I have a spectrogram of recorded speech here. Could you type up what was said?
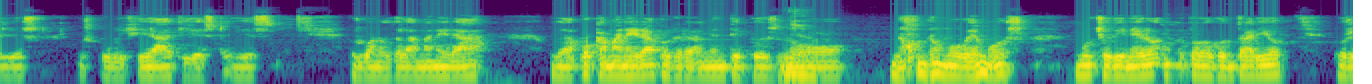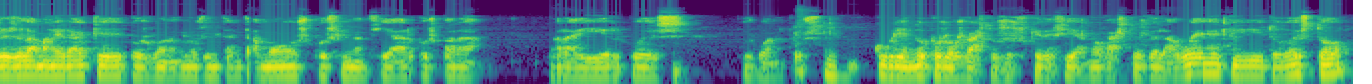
ellos pues, publicidad y de esto. Y es, pues bueno, de la manera, de la poca manera, porque realmente pues no, no, no movemos mucho dinero, todo lo contrario, pues es de la manera que, pues bueno, nos intentamos pues financiar pues para, para ir pues, pues bueno, pues cubriendo pues los gastos que decía, ¿no? Gastos de la web y todo esto.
